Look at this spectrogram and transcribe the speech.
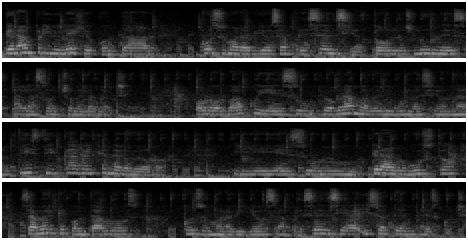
gran privilegio contar con su maravillosa presencia todos los lunes a las 8 de la noche. Horror Vacui es un programa de divulgación artística del género de horror y es un gran gusto saber que contamos con su maravillosa presencia y su atenta escucha.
